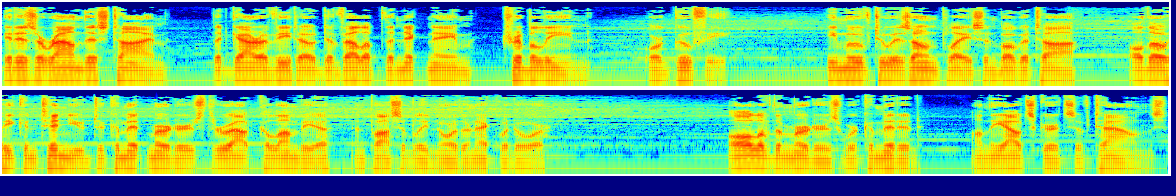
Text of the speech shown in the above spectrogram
It is around this time that Garavito developed the nickname Tribilin, or Goofy. He moved to his own place in Bogota although he continued to commit murders throughout Colombia and possibly northern Ecuador. All of the murders were committed on the outskirts of towns.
